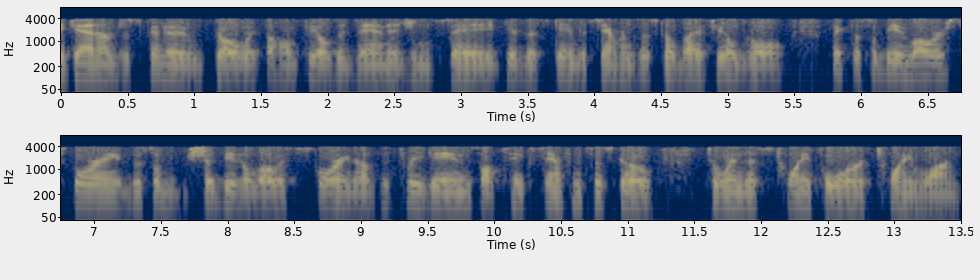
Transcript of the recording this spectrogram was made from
again, I'm just going to go with the home field advantage and say give this game to San Francisco by a field goal. I think this will be lower scoring. This will, should be the lowest scoring of the three games. I'll take San Francisco to win this 24-21.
